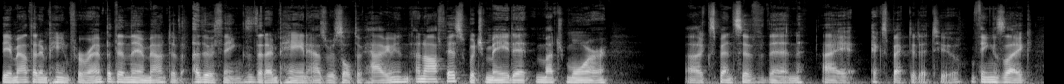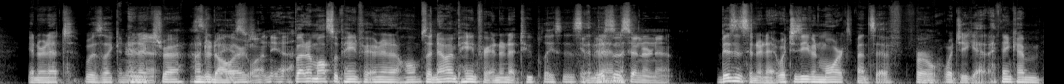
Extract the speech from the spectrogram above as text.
the amount that I'm paying for rent, but then the amount of other things that I'm paying as a result of having an office, which made it much more uh, expensive than I expected it to. Things like internet was like an extra hundred dollars, yeah. but I'm also paying for internet at home. So now I'm paying for internet two places, Yeah, and business internet business internet, which is even more expensive for what you get. I think I'm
